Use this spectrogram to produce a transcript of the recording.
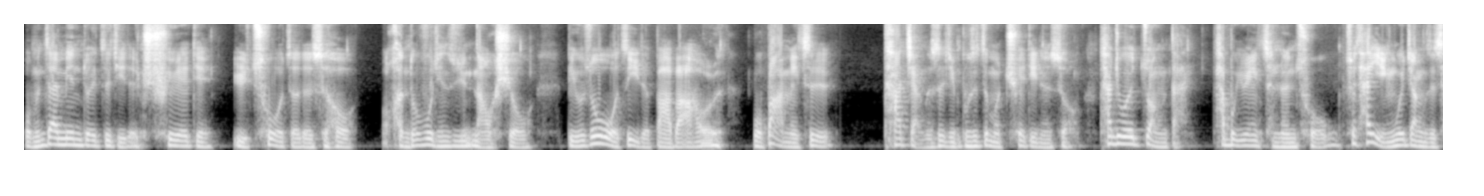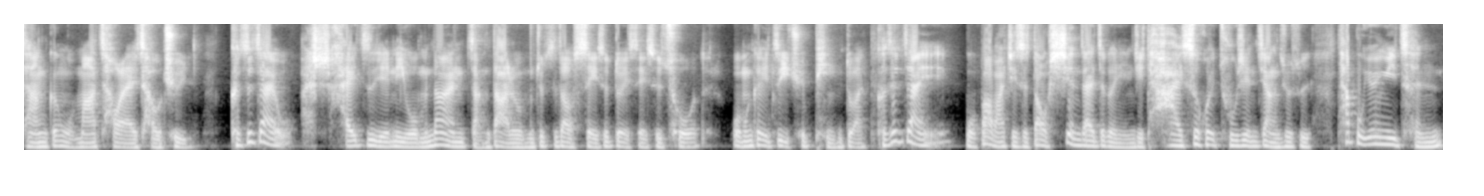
我们在面对自己的缺点与挫折的时候，很多父亲是去恼羞。比如说我自己的爸爸好了，我爸每次。他讲的事情不是这么确定的时候，他就会壮胆，他不愿意承认错误，所以他也因为这样子，常常跟我妈吵来吵去。可是，在孩子眼里，我们当然长大了，我们就知道谁是对，谁是错的，我们可以自己去评断。可是，在我爸爸其实到现在这个年纪，他还是会出现这样，就是他不愿意呈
